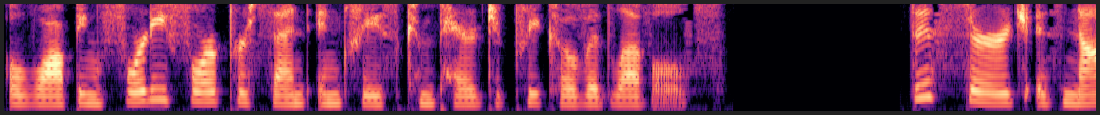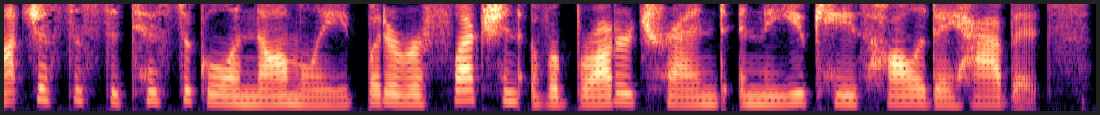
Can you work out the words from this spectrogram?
a whopping 44% increase compared to pre COVID levels. This surge is not just a statistical anomaly but a reflection of a broader trend in the UK's holiday habits.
